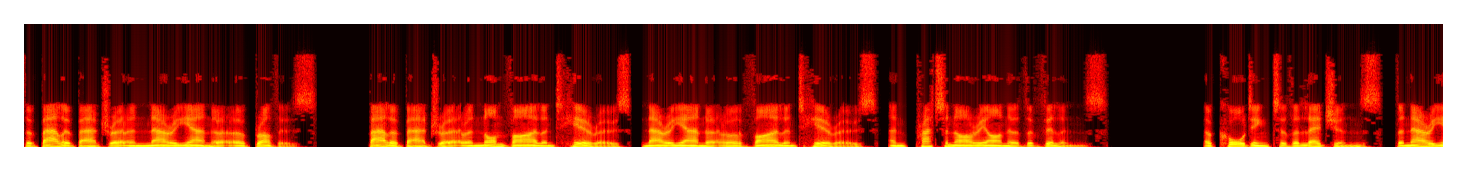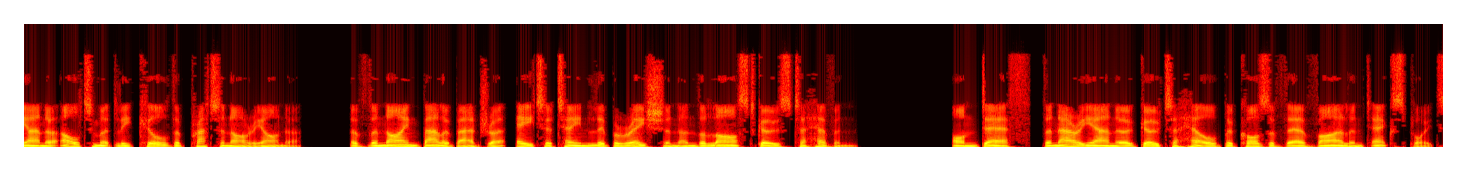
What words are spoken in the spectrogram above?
The Balabhadra and Narayana are brothers. Balabhadra are non-violent heroes, Narayana are violent heroes, and Pratinarayana the villains. According to the legends, the Narayana ultimately kill the Pratinarayana. Of the nine Balabhadra, eight attain liberation and the last goes to heaven. On death, the Narayana go to hell because of their violent exploits,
